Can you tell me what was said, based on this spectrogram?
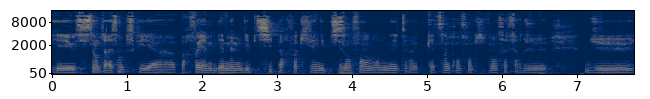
et aussi, c'est intéressant parce qu'il y a parfois, il y a, même des petits, parfois qui viennent des petits enfants. À un moment donné, as 4-5 enfants qui commencent à faire du, du,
